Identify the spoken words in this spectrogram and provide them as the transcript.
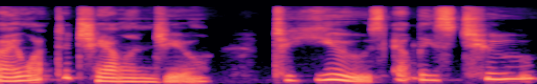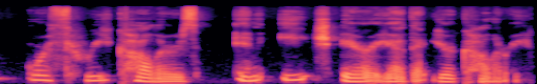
I want to challenge you to use at least two or three colors in each area that you're coloring.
